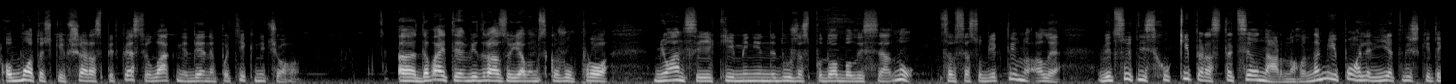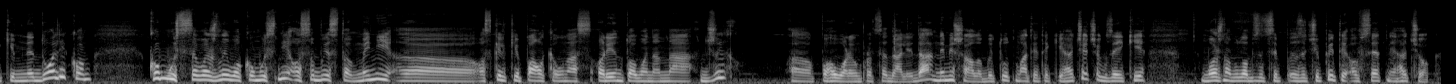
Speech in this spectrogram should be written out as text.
Обмоточки, ще раз підкреслю, лак ніде не потік, нічого. Е, Давайте відразу я вам скажу про нюанси, які мені не дуже сподобалися. Ну, це все суб'єктивно, але відсутність хуккіпера стаціонарного, на мій погляд, є трішки таким недоліком. Комусь це важливо, комусь ні. Особисто мені, е, оскільки палка у нас орієнтована на джиг, е, поговоримо про це далі, да, не мішало би тут мати такий гачечок, за який можна було б зачепити офсетний гачок.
